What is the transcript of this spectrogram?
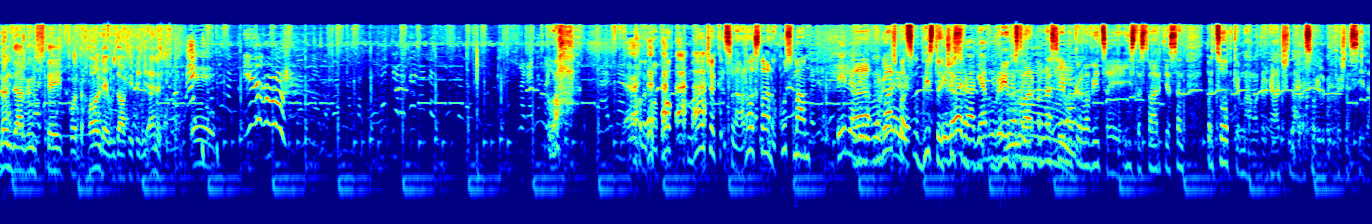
Then they are going to stay for the whole day without eating anything. Pa lepo, slano, slano, kus imam. Uh, drugač pa v bistvu je čisto v redu stvar, pri nas jemo krvavice, je ista stvar, ti sem predsotke imamo drugačne, bi so bile kakšne sile.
